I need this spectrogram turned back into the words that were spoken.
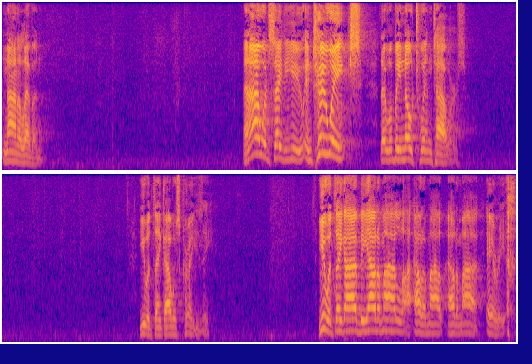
9 11? And I would say to you, in two weeks, there will be no Twin Towers. You would think I was crazy. You would think I'd be out of my, out of my, out of my area.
